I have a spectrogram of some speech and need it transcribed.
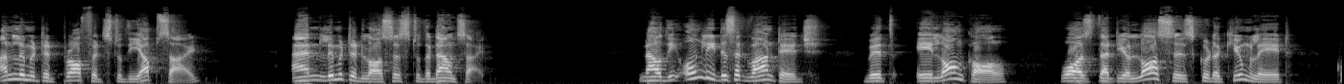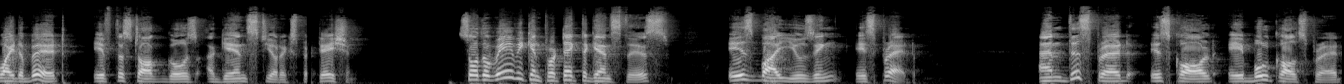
unlimited profits to the upside and limited losses to the downside. Now, the only disadvantage with a long call was that your losses could accumulate quite a bit if the stock goes against your expectation. So the way we can protect against this is by using a spread. And this spread is called a bull call spread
